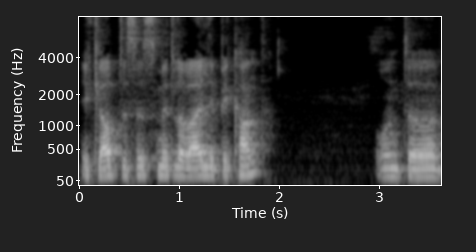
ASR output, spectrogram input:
ich glaube, das ist mittlerweile bekannt. Und äh,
